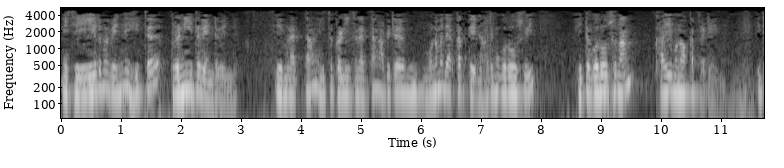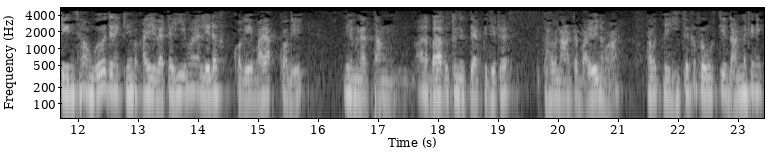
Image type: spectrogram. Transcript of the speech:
මේ සේරම වෙන්නේ හිත ප්‍රනීත වෙන්න වෙන්නේ එහෙම නැත්නම් හිත ප්‍රනීත නැත්නම් අපිට මොනම දෙයක්වත් තේරෙන්නේ හරිම ගොරෝසුයි හිත ගොරෝසු නම් කයි මොනවාක්වත් වැටෙන්නේ ඉතින් ඒ නිසා උගව දෙනෙක් එහෙම කයි වැටීම ලෙඩක් වගේ බයක් වගේ එහෙම නැත්නම් අර බලාපොරොත්තු වෙන දෙයක් විදිහට භවනාට බය වෙනවා නමුත් මේ හිතක ප්‍රවෘත්තිය දන්න කෙනෙක්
